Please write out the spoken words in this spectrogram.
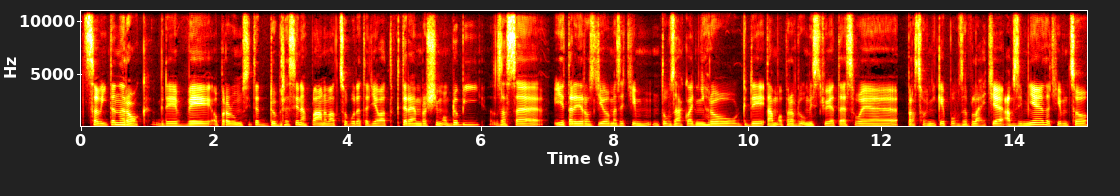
celý ten rok, kdy vy opravdu musíte dobře si naplánovat, co budete dělat v kterém ročním období. Zase je tady rozdíl mezi tím tou základní hrou, kdy tam opravdu umistujete svoje pracovníky pouze v létě a v zimě, zatímco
